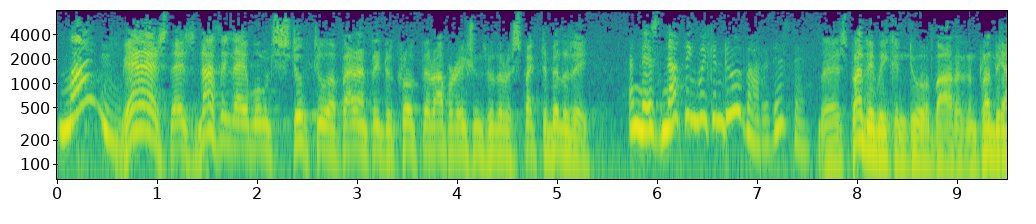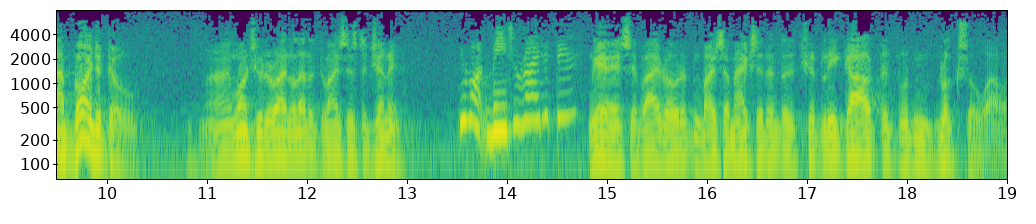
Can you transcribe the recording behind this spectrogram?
My name? Yes, there's nothing they won't stoop to, apparently, to cloak their operations with a respectability. And there's nothing we can do about it, is there? There's plenty we can do about it, and plenty I'm going to do. I want you to write a letter to my sister Jenny. You want me to write it, dear? Yes, if I wrote it and by some accident it should leak out, it wouldn't look so well.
